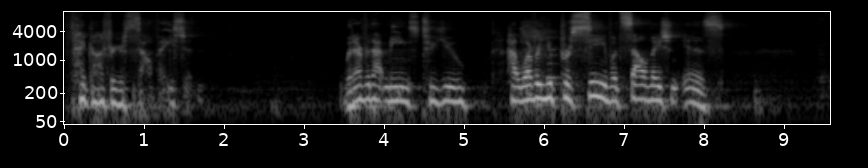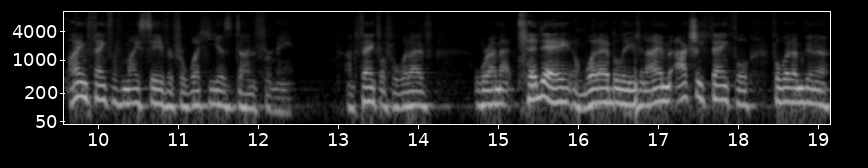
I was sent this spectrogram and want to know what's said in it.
Thank God for your salvation. Whatever that means to you, however you perceive what salvation is. I am thankful for my Savior for what He has done for me. I'm thankful for what I've, where I'm at today and what I believe, and I'm actually thankful for what I'm going to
